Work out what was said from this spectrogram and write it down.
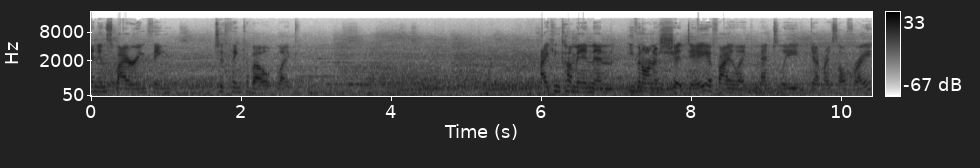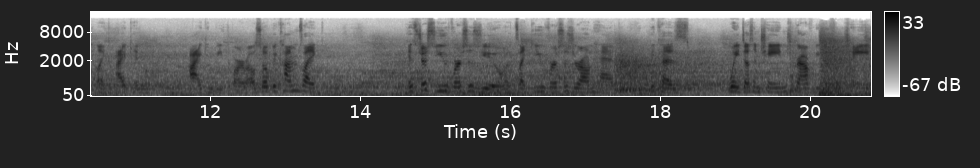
an inspiring thing to think about like I can come in and even on a shit day, if I like mentally get myself right, like I can, I can beat the barbell. So it becomes like, it's just you versus you. It's like you versus your own head because weight doesn't change, gravity doesn't change.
